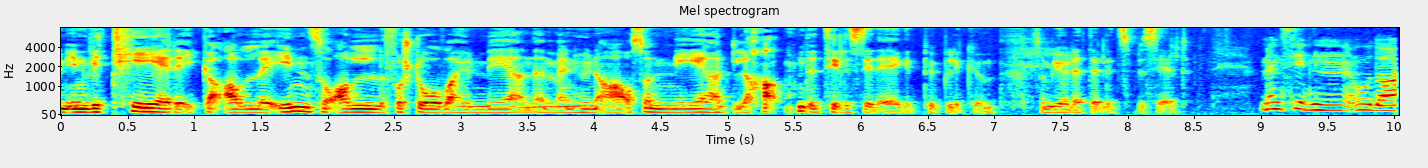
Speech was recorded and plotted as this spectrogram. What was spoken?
Hun inviterer ikke alle inn, så alle forstår hva hun mener, men hun er også nedlatende til sitt eget publikum, som gjør dette litt spesielt. Men siden hun da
